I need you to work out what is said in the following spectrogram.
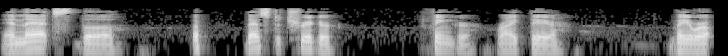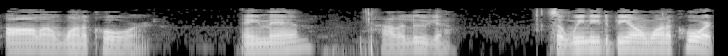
And that's the, that's the trigger finger right there. They were all on one accord. Amen. Hallelujah. So we need to be on one accord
